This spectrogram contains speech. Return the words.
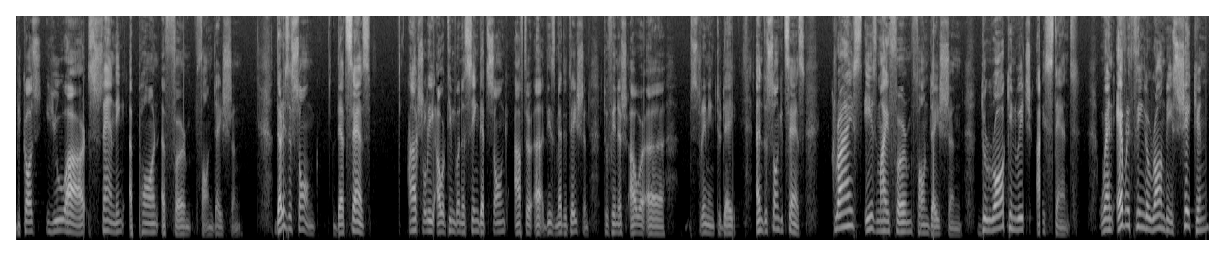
because you are standing upon a firm foundation. There is a song that says, actually our team gonna sing that song after uh, this meditation to finish our uh, streaming today. And the song it says, Christ is my firm foundation, the rock in which I stand when everything around me is shaken,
